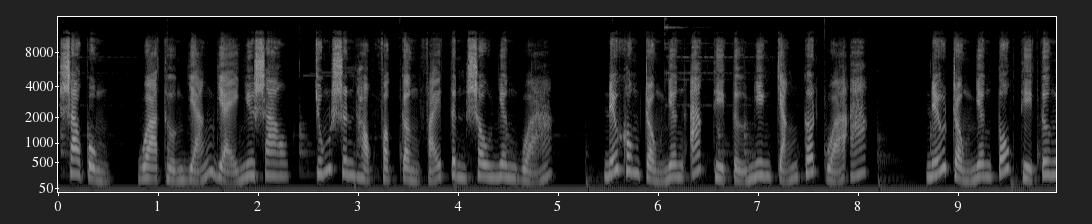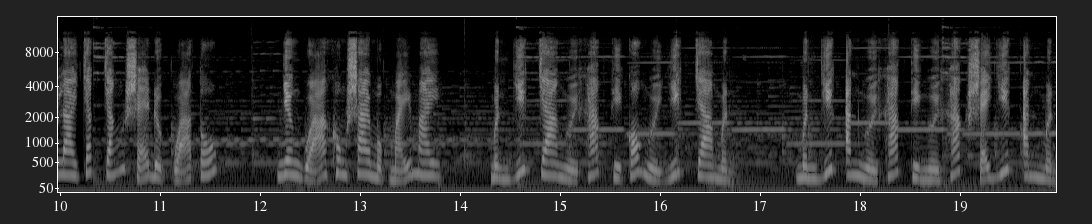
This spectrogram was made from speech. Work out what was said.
Sau cùng, hòa thượng giảng dạy như sau, chúng sinh học phật cần phải tin sâu nhân quả. Nếu không trồng nhân ác thì tự nhiên chẳng kết quả ác nếu trồng nhân tốt thì tương lai chắc chắn sẽ được quả tốt. Nhân quả không sai một mảy may. Mình giết cha người khác thì có người giết cha mình. Mình giết anh người khác thì người khác sẽ giết anh mình.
